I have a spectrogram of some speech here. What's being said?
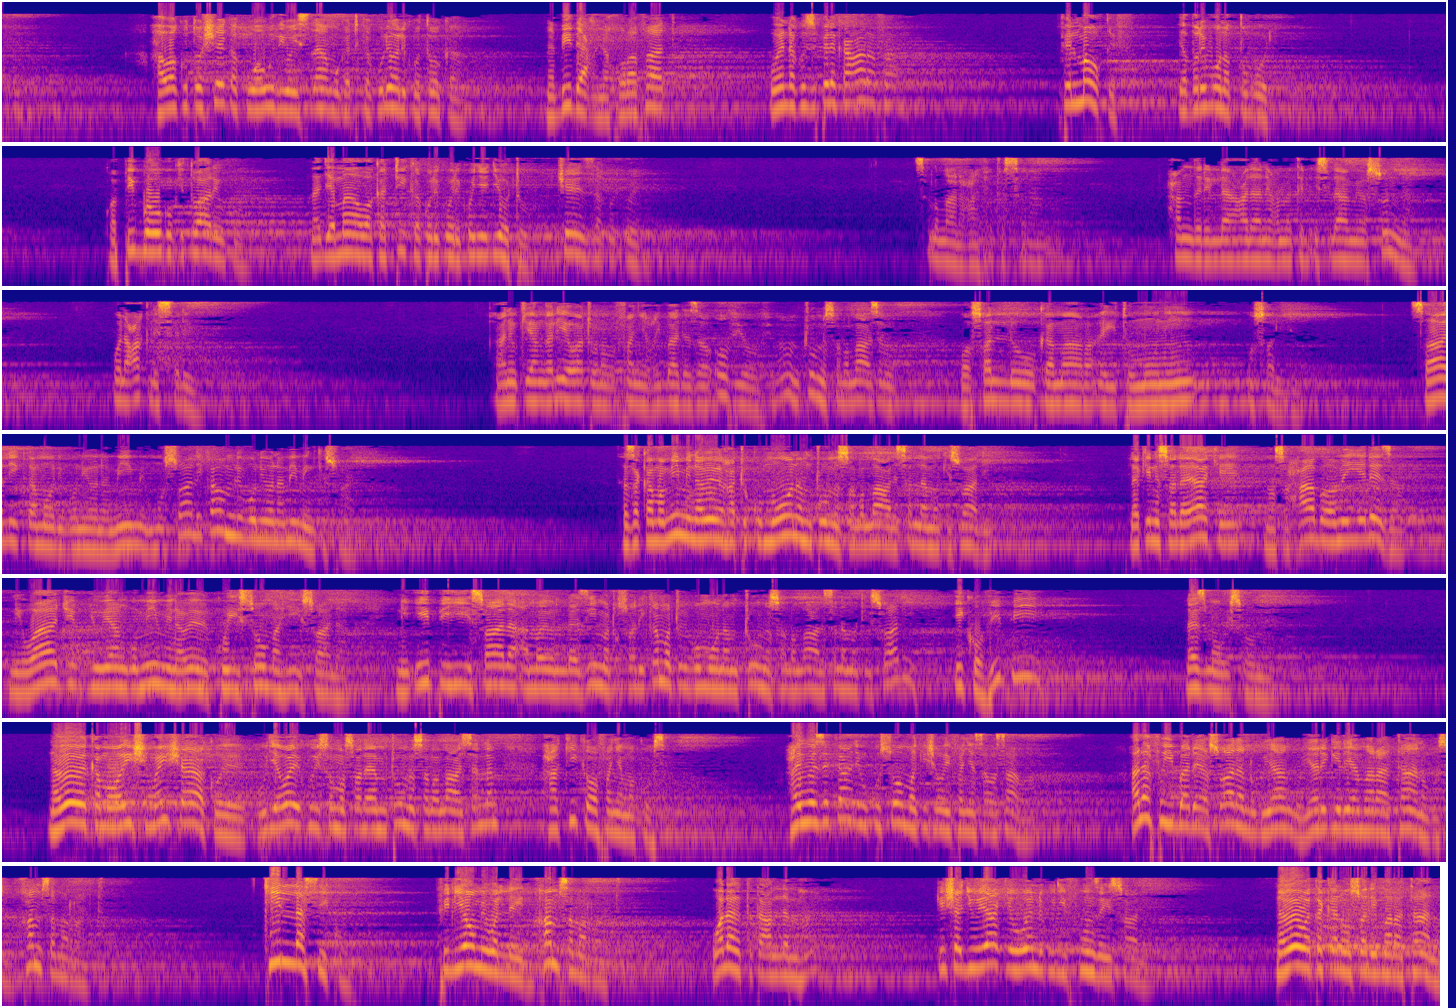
Hawakutosheka kuwaudhi waislamu katika kule walikotoka. Na bid'a na khurafat waenda kuzipeleka arafa في الموقف يضربون الطبول wapigwa huko kitwari huko na jamaa wakatika kulikweli kwenye joto cheza kulikweli sallallahu alaihi wasallam alhamdulillah ala ni'mati alislam was-sunnah wal-aql as-salim yani ukiangalia watu wanaofanya ibada zao ovyo ovyo mtume sallallahu alaihi wasallam wasallu كما raaitumuni usalli. Sali كما ulivyoniona ميمي musali kama mlivyoniona mimi nikiswali. Sasa kama mimi na wewe hatukumuona mtume sallallahu alaihi wasallam akiswali lakini sala yake masahaba wameieleza ni wajibu juu yangu mimi na wewe kuisoma hii swala. Ni ipi hii swala ambayo ni lazima tuswali kama tulivyomuona mtume sallallahu alaihi wasallam akiswali iko vipi lazima uisome na wewe kama waishi maisha yako wewe hujawahi kuisoma swala ya mtume sallallahu alaihi wasallam hakika wafanya makosa haiwezekani ukusoma kisha uifanya sawa sawa alafu ibada ya swala ndugu yangu yarejelea mara tano kwa siku khamsa marat kila siku في اليوم والليل خمس مرات ولا تتعلمها kisha juu yake uende kujifunza hii swala na wewe watakana uswali mara tano.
